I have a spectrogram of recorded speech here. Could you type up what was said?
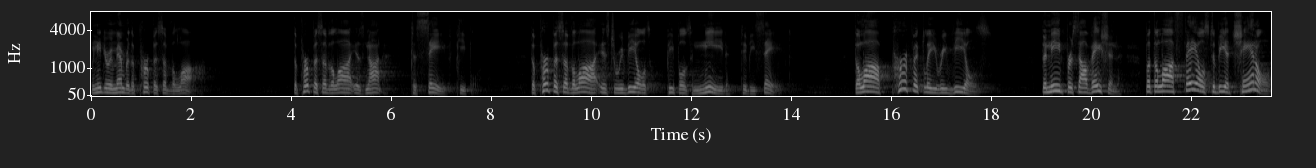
We need to remember the purpose of the law. The purpose of the law is not to save people. The purpose of the law is to reveal people's need to be saved. The law perfectly reveals the need for salvation, but the law fails to be a channel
